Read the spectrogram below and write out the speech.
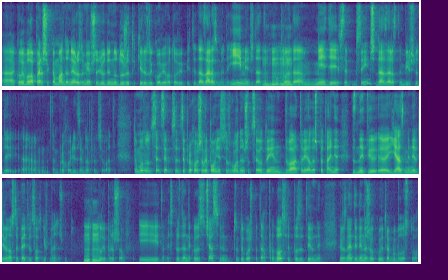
Е, Коли була перша команда, ну я розумів, що люди ну дуже такі ризикові, готові піти. Да, зараз в мене імідж, да, там Мгм, купа да, медіа і все, все інше. Да, зараз там більш людей е, там приходять зі мною працювати. Тому ну, це, це, це, це приходиш, але я повністю згоден, що це один, два, три, але ж питання знайти. Е, Я змінив 95% менеджменту, Угу. коли прийшов. І там я з президентом колись час, він також питав про досвід позитивний. І ви знаєте, єдине жалкую, треба було 100.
